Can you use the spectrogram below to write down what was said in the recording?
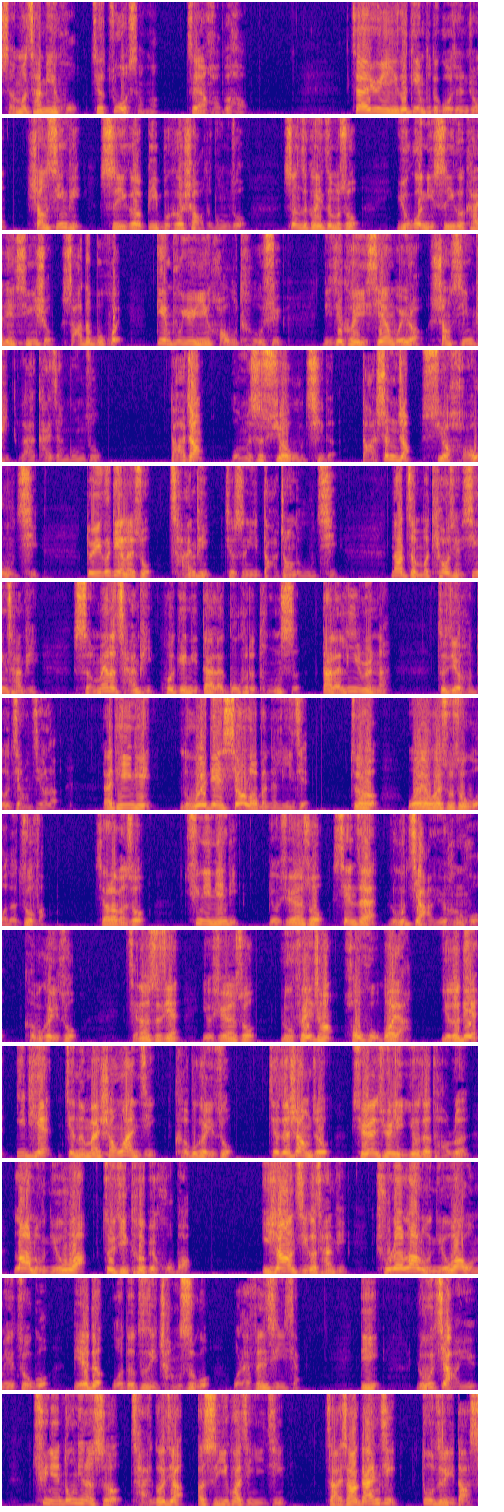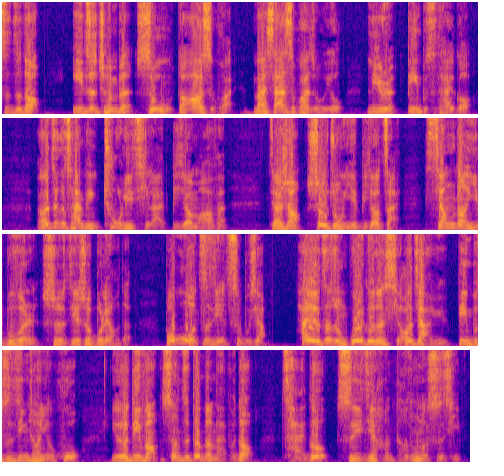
什么产品火就做什么，这样好不好？在运营一个店铺的过程中，上新品是一个必不可少的工作，甚至可以这么说：如果你是一个开店新手，啥都不会，店铺运营毫无头绪，你就可以先围绕上新品来开展工作。打仗我们是需要武器的，打胜仗需要好武器。对一个店来说，产品就是你打仗的武器。那怎么挑选新产品？什么样的产品会给你带来顾客的同时带来利润呢？这就有很多讲究了。来听一听卤味店肖老板的理解。最后我也会说说我的做法。肖老板说，去年年底有学员说现在卤甲鱼很火，可不可以做？前段时间有学员说卤肥肠好火爆呀，有的店一天就能卖上万斤，可不可以做？就在上周，学员群里又在讨论辣卤牛蛙，最近特别火爆。以上几个产品，除了辣卤牛蛙我没做过，别的我都自己尝试过。我来分析一下。第一，卤甲鱼，去年冬天的时候，采购价二十一块钱一斤，宰杀干净，肚子里打十字刀，一只成本十五到二十块，卖三十块左右，利润并不是太高。而这个产品处理起来比较麻烦，加上受众也比较窄，相当一部分人是接受不了的，包括我自己也吃不下。还有这种规格的小甲鱼，并不是经常有货，有的地方甚至根本买不到。采购是一件很头痛的事情。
